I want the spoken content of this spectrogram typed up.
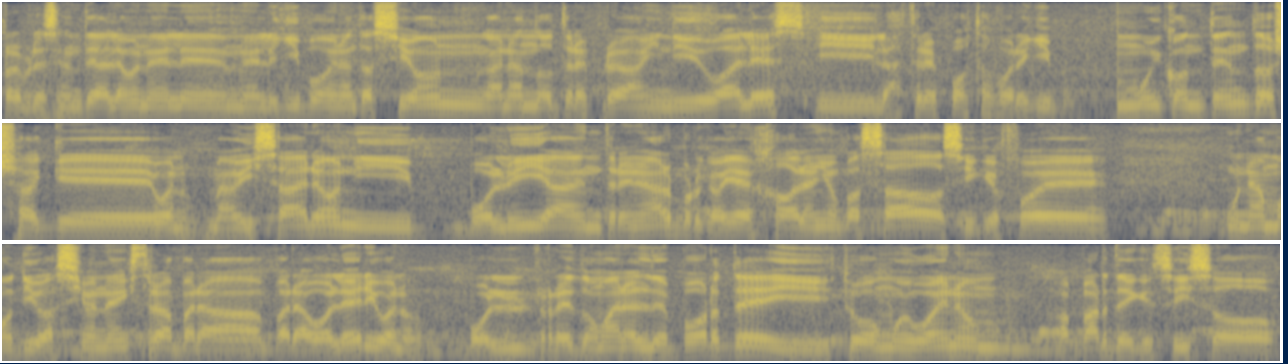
Representé a la UNL en el equipo de natación ganando tres pruebas individuales y las tres postas por equipo. Muy contento ya que bueno, me avisaron y volví a entrenar porque había dejado el año pasado, así que fue una motivación extra para, para volver y bueno, retomar el deporte y estuvo muy bueno, aparte de que se hizo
